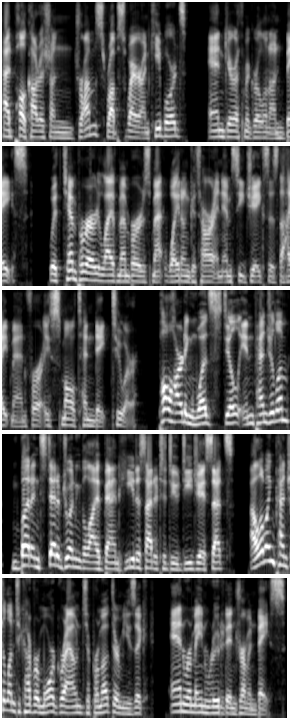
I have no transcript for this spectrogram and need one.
had Paul Kodish on drums, Rob Swire on keyboards, and Gareth McGrillen on bass, with temporary live members Matt White on guitar and MC Jakes as the hype man for a small 10 date tour. Paul Harding was still in Pendulum, but instead of joining the live band, he decided to do DJ sets allowing Pendulum to cover more ground to promote their music and remain rooted in drum and bass.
